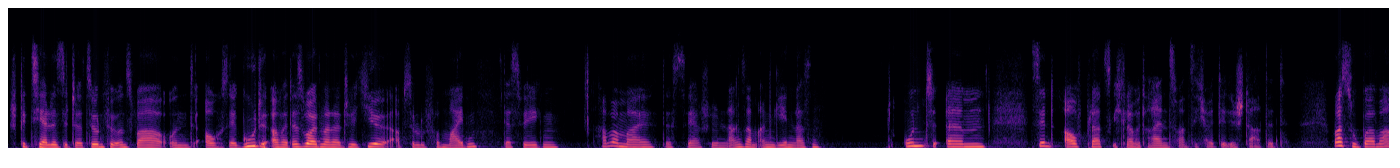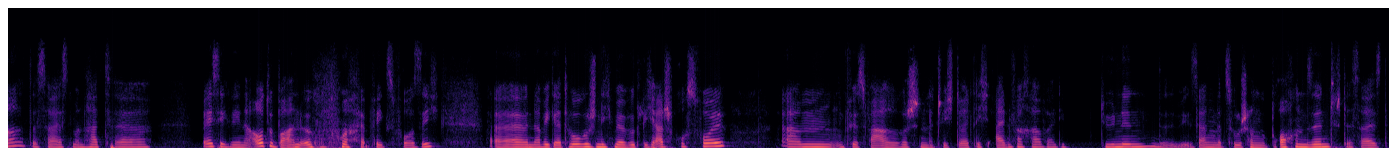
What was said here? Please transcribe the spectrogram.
spezielle Situation für uns war und auch sehr gut. Aber das wollten wir natürlich hier absolut vermeiden. Deswegen haben wir mal das sehr schön langsam angehen lassen und ähm, sind auf Platz, ich glaube, 23 heute gestartet was super war. Das heißt, man hat äh, basically eine Autobahn irgendwo halbwegs vor sich, äh, navigatorisch nicht mehr wirklich anspruchsvoll. Ähm, fürs Fahrerische natürlich deutlich einfacher, weil die Dünen, wir sagen dazu, schon gebrochen sind. Das heißt,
